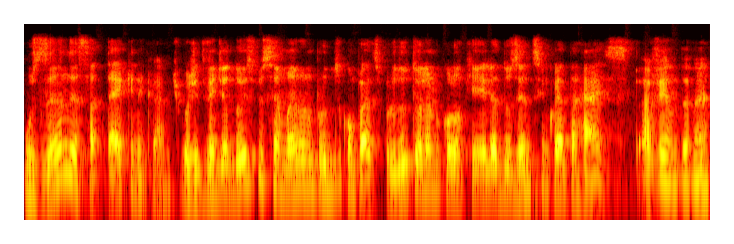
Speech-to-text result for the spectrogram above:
usando essa técnica, tipo, a gente vendia dois por semana no produto completo. Esse produto eu lembro que coloquei ele a 250 reais a venda, né?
